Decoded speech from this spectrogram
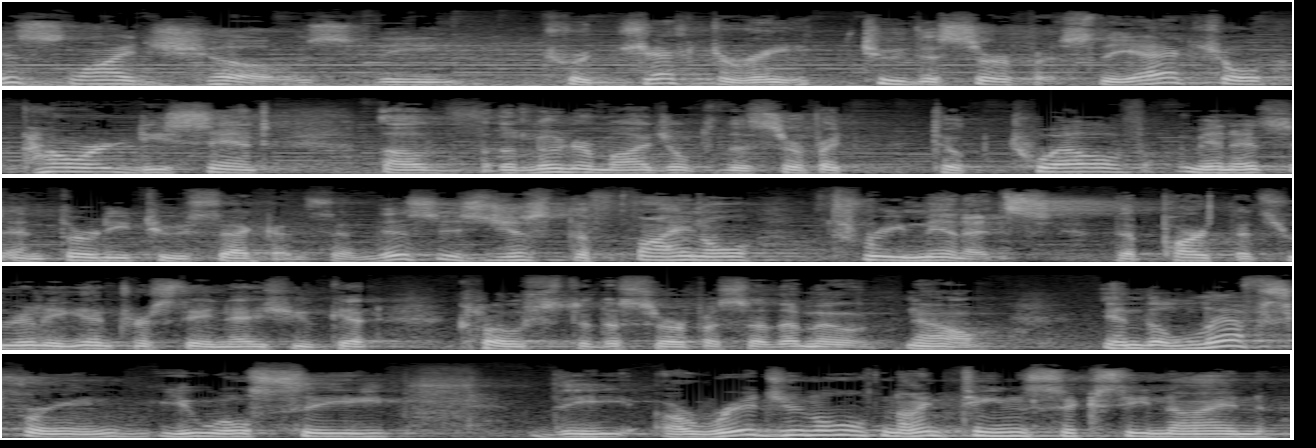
This slide shows the trajectory to the surface. The actual powered descent of the lunar module to the surface took 12 minutes and 32 seconds. And this is just the final three minutes, the part that's really interesting as you get close to the surface of the moon. Now, in the left screen, you will see the original 1969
